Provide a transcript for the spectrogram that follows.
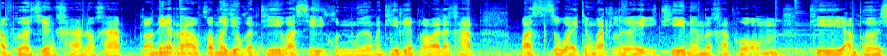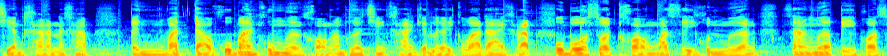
อำเภอเชียงคานแล้วครับ ตอนนี้เราก็มาอยู่กันที่วัดศรีคุณเมืองเป็นที่เรียบร้อยแล้วครับ วัดสวยจังหวัดเลยอีกที่หนึ่งนะครับ ผมที่อำเภอเชียงคานนะครับ เป็นวัดเก่าคู่บ้านคู่เมืองของอำเภอเชียงคานกันเลยก็ว่าได้ครับ อุโบสถของวัดศรีคุณเมือง สร้างเมื่อปีพศ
